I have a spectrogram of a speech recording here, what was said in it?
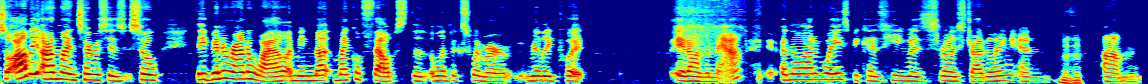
So all the online services, so they've been around a while. I mean, Mi- Michael Phelps, the Olympic swimmer, really put it on the map in a lot of ways because he was really struggling and Mhm. um,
